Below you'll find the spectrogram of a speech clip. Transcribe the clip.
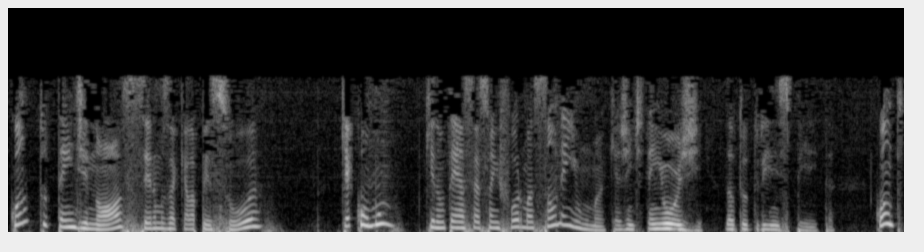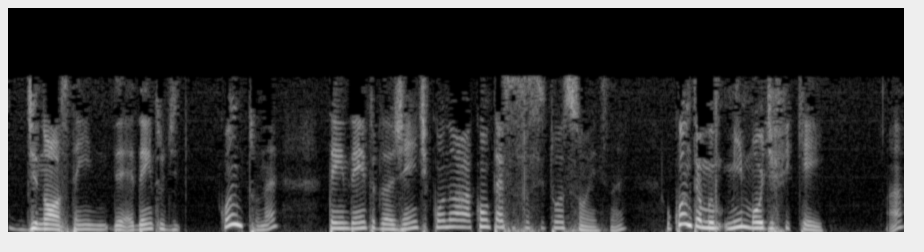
quanto tem de nós sermos aquela pessoa que é comum, que não tem acesso a informação nenhuma que a gente tem hoje da doutrina espírita? Quanto de nós tem dentro de quanto, né? Tem dentro da gente quando acontecem essas situações, né? O quanto eu me modifiquei? Tá?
